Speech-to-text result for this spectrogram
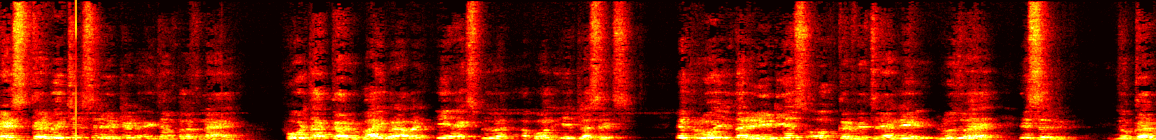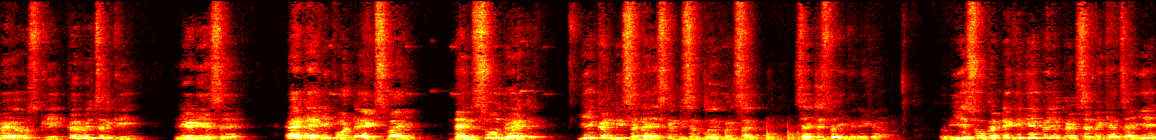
फ्रेंड्स कर्वेचर से रिलेटेड एग्जांपल अपना है फॉर द कर्व y बराबर a x upon a plus x if rho is the radius of curvature यानी रो जो है, इस जो कर्व है, उसकी कर्वेचर की रेडियस है at any point x y then so that ये कंडीशन है, इस कंडीशन को ये फ़ंक्शन सेटिस्फाई करेगा। तो ये शो करने के लिए पहले फ्रेंड्स हमें क्या चाहिए?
